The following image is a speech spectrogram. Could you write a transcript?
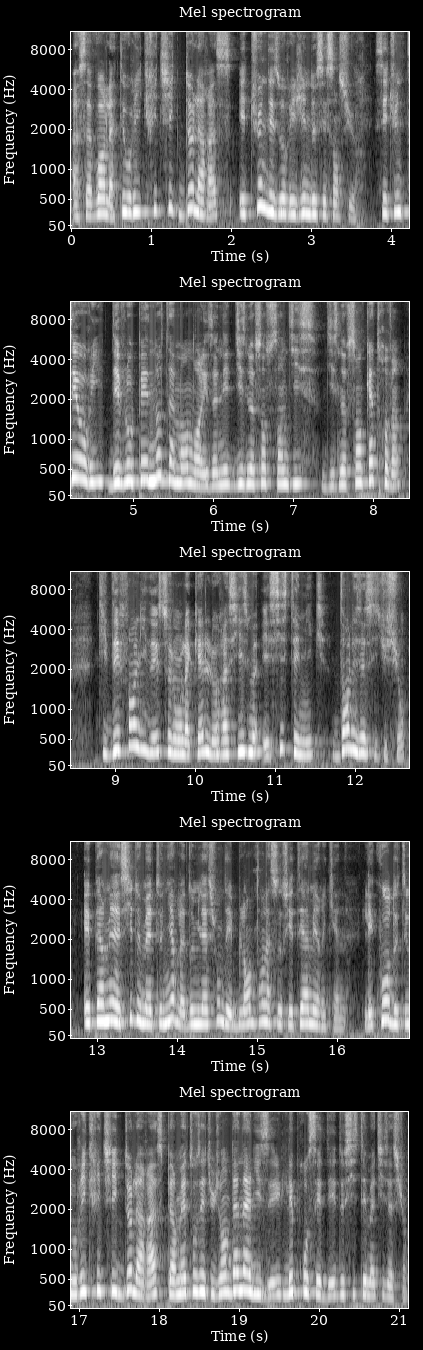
à savoir la théorie critique de la race, est une des origines de ces censures. C'est une théorie développée notamment dans les années 1970-1980 qui défend l'idée selon laquelle le racisme est systémique dans les institutions et permet ainsi de maintenir la domination des Blancs dans la société américaine. Les cours de théorie critique de la race permettent aux étudiants d'analyser les procédés de systématisation.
